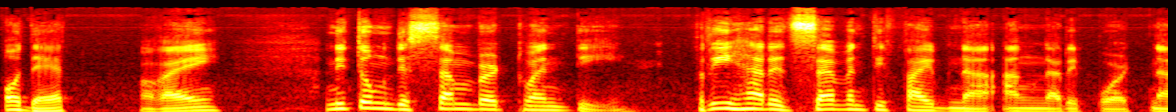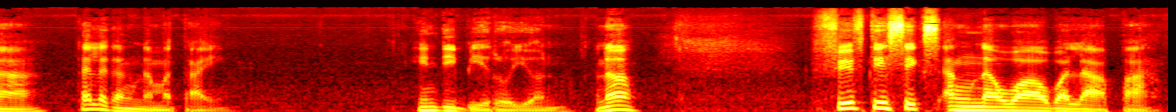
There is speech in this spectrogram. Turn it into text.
Odette. Okay? Nitong December 20, 375 na ang na-report na talagang namatay. Hindi biro yon. Ano? 56 ang nawawala pa.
